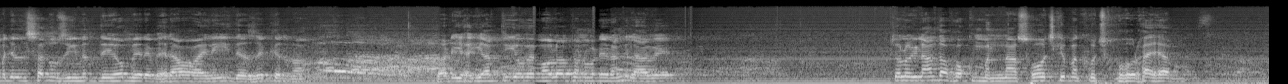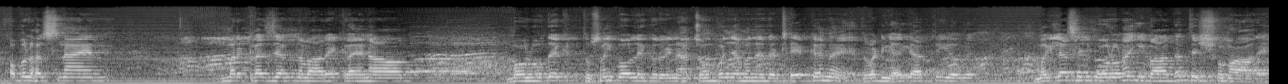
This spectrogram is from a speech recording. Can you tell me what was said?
مجلسہ نو زینت دے ہو میرے بہراو علی دے ذکر نا بڑی حیاتی ہوئے مولا تو بڑے رنگ لاوے چلو انہاں دا حکم مننا سوچ کے میں کچھ ہو رہا ہے ابو الحسنین مرکز جنوارے کائنات مولودے تو سہیں بولے کرو انہاں چون بندے دے ٹھیک ہے نا تو بڑی حیاتی ہوئے مجلہ سے بولو نا عبادت شمار ہے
